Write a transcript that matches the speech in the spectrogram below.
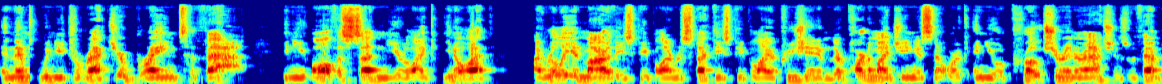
And then when you direct your brain to that, and you all of a sudden you're like, you know what? I really admire these people. I respect these people. I appreciate them. They're part of my genius network. And you approach your interactions with them,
